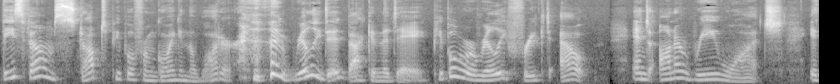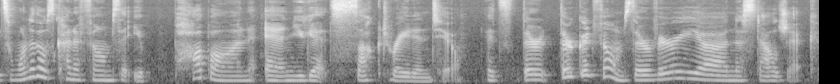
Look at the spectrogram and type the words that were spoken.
these films stopped people from going in the water. really did back in the day. People were really freaked out. And on a rewatch, it's one of those kind of films that you pop on and you get sucked right into. It's they're they're good films. They're very uh, nostalgic.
